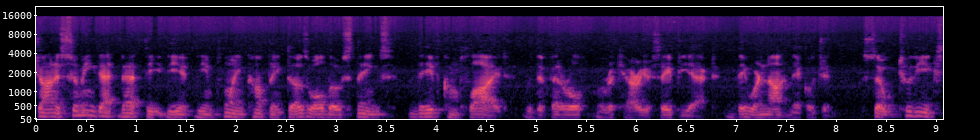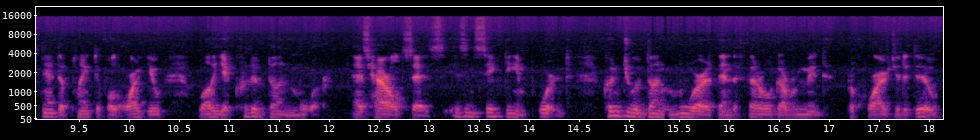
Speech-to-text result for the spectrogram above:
John, assuming that, that the, the, the employing company does all those things, they've complied with the Federal Motor Carrier Safety Act. They were not negligent. So, to the extent a plaintiff will argue, well, you could have done more, as Harold says, isn't safety important? Couldn't you have done more than the federal government requires you to do?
